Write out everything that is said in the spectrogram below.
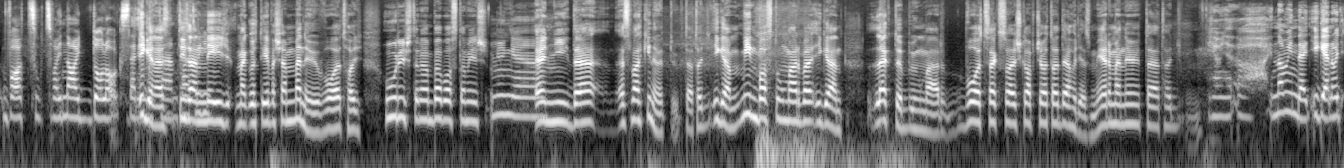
vacuc vagy nagy dolog szerintem. Igen, ez Tehát, 14 meg 5 évesen menő volt, hogy úristenem, bebasztam, és hogy, igen. ennyi, de ezt már kinőttük. Tehát, hogy igen, mind basztunk már be, igen, legtöbbünk már volt szexuális kapcsolata, de hogy ez miért menő, tehát, hogy Ja, ah, na mindegy, igen, hogy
